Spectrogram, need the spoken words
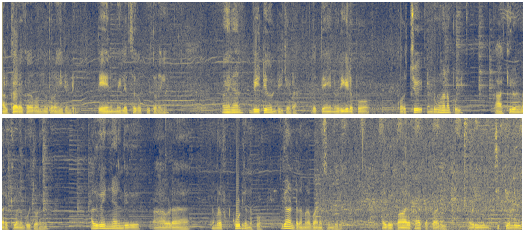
ആൾക്കാരൊക്കെ വന്നു തുടങ്ങിയിട്ടുണ്ട്. തേനും മില്ലറ്റ്സൊക്കെ പോയി തുടങ്ങി. അങ്ങനെ ഞാൻ വെയിറ്റ് ചെയ്തുകൊണ്ടിരിക്കട്ടാ ഇത് തേൻ ഒരു കിലോ ഇപ്പോൾ കുറച്ച് രണ്ട് മൂന്നെണ്ണം പോയി. കാക്കിലോനും അരക്കിലോനും പോയി തുടങ്ങി. അത് കഴിഞ്ഞ് ഞാൻ എന്ത് ചെയ്ത്? അവിടെ നമ്മുടെ ഫുഡ് കോർട്ടിൽ ചെന്നപ്പോൾ ഇതാണ് നമ്മുടെ വനസുന്ദരി. അതായത് പാലക്കാട് അട്ടപ്പാടി. അവിടെ ഈ ചിക്കനിൽ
